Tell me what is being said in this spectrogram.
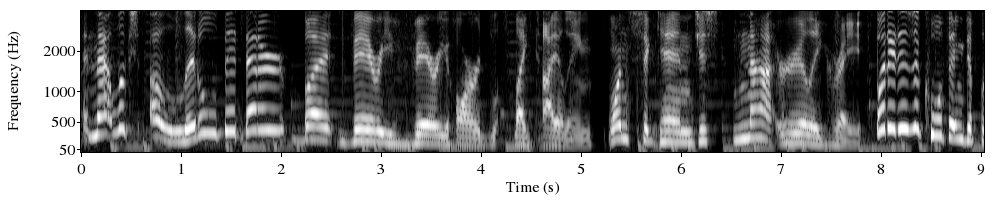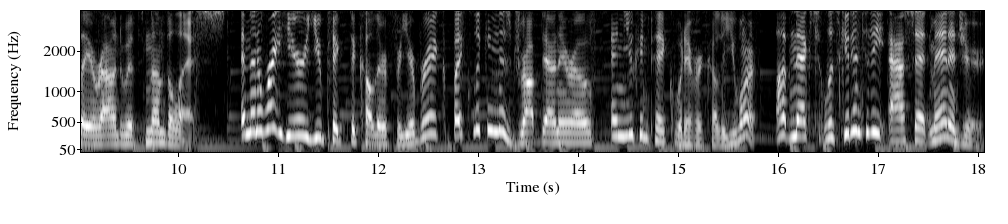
and that looks a little bit better, but very, very hard like tiling. Once again, just not really great, but it is a cool thing to play around with nonetheless. And then right here, you pick the color for your brick by clicking this drop down arrow, and you can pick whatever color you want. Up next, let's get into the asset manager.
